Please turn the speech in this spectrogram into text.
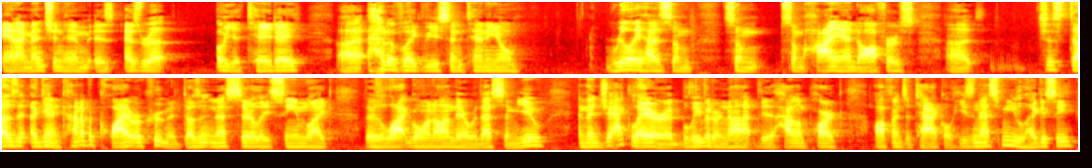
and I mentioned him, is Ezra Oyetade uh, out of Lakeview Centennial. Really has some some some high end offers. Uh, just doesn't again kind of a quiet recruitment. Doesn't necessarily seem like there's a lot going on there with SMU. And then Jack Leyrer, believe it or not, the Highland Park offensive tackle. He's an SMU legacy,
